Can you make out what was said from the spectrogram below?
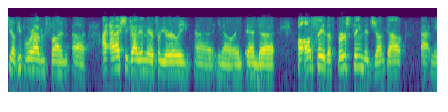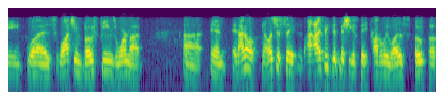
you know people were having fun. Uh, I, I actually got in there pretty early, uh, you know, and and uh, I'll say the first thing that jumped out at me was watching both teams warm up. Uh, and and I don't, you know, let's just say I, I think that Michigan State probably was o- uh,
